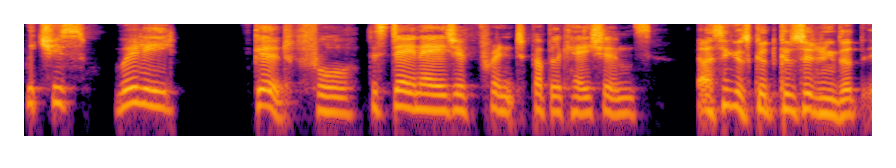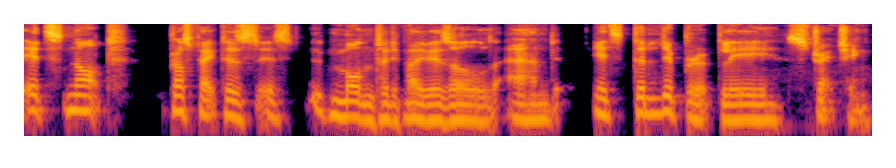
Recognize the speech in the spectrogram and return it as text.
Which is really good for this day and age of print publications. I think it's good considering that it's not Prospect is, is more than 25 years old and it's deliberately stretching.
